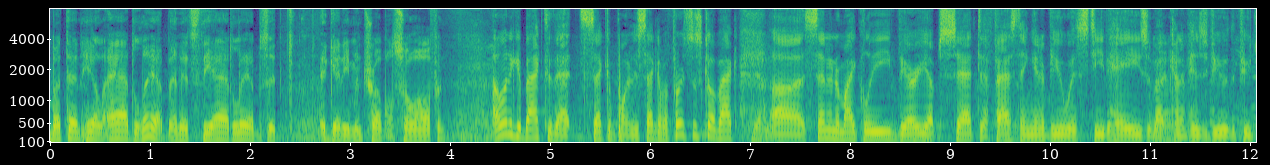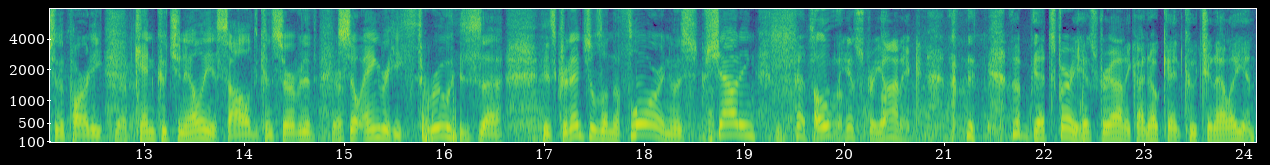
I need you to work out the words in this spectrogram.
but then he'll ad lib, and it's the ad libs that get him in trouble so often. I want to get back to that second point in a second, but first let's go back. Yeah. Uh, Senator Mike Lee, very upset, a fascinating interview with Steve Hayes about Yeah. kind of his view of the future of the party. Sure. Ken Cuccinelli, a solid conservative, so angry he threw his uh, his credentials on the floor and was shouting. That's Oh, histrionic. That's very histrionic. I know Ken Cuccinelli, and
